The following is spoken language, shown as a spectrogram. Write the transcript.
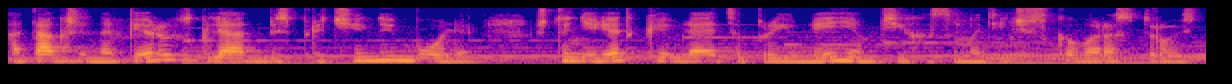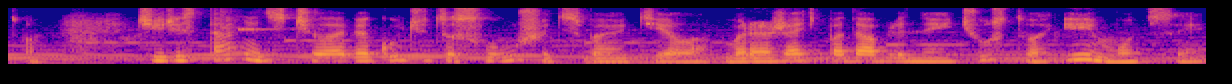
а также на первый взгляд беспричинной боли, что нередко является проявлением психосоматического расстройства. Через танец человек учится слушать свое тело, выражать подавленные чувства и эмоции.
